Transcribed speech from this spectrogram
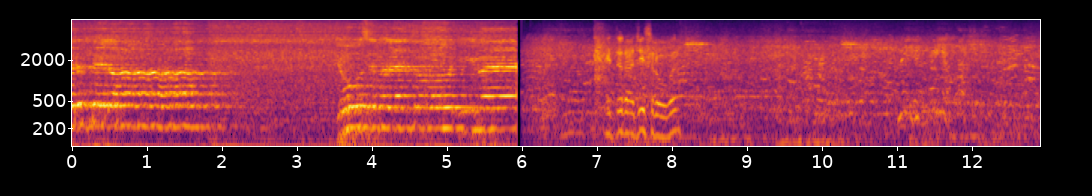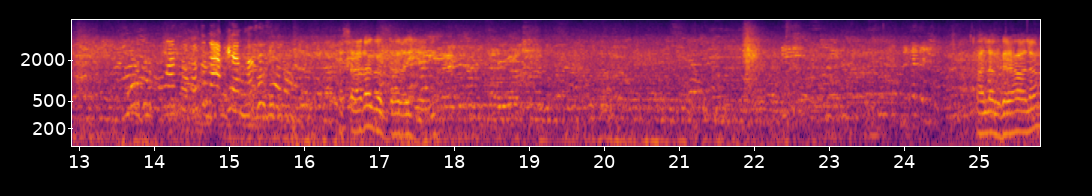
ਪਰਮੇਸ਼ਰ ਤੇਰਾ ਜੋ ਸਿਮਰੈ ਸੋ ਜੀਵੈ ਇੱਧਰ ਆ ਜੀ ਸਰੋਵਰ ਇਹ ਸਾਰਾ ਗੁਰਦੁਆਰਾ ਹੀ ਹੈ ਜੀ ਆ ਲੰਗਰ ਹਾਲ ਆ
